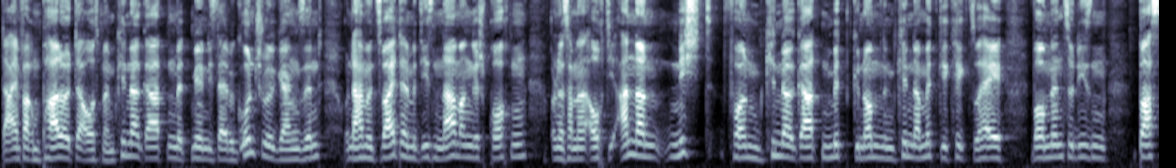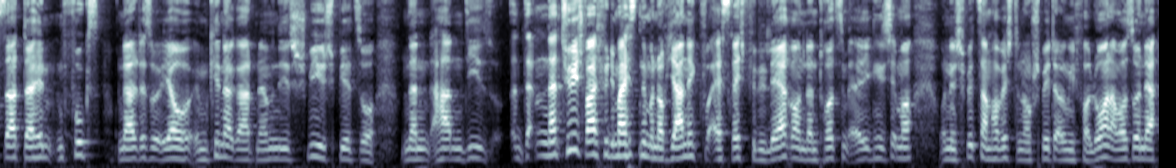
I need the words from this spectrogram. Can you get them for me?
da einfach ein paar Leute aus meinem Kindergarten mit mir in dieselbe Grundschule gegangen sind. Und da haben wir uns weiterhin mit diesem Namen angesprochen. Und das haben dann auch die anderen nicht vom Kindergarten mitgenommenen Kinder mitgekriegt. So, hey, warum nennst du diesen Bastard da hinten Fuchs. Und da hat er so, ja, im Kindergarten haben die das Spiel gespielt so. Und dann haben die, so, da, natürlich war ich für die meisten immer noch Yannick, erst recht für die Lehrer und dann trotzdem eigentlich immer. Und den Spitznamen habe ich dann auch später irgendwie verloren. Aber so in der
